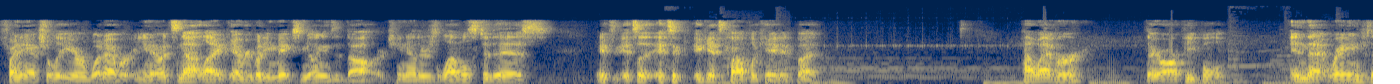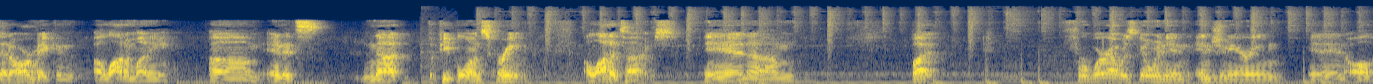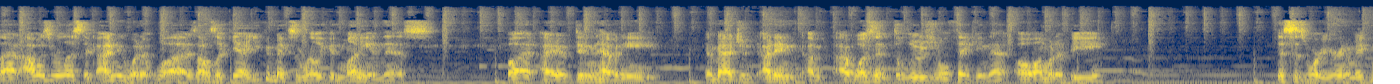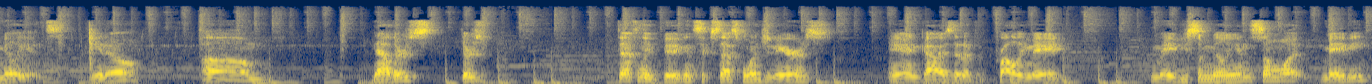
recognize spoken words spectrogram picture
financially or whatever you know it's not like everybody makes millions of dollars you know there's levels to this it's it's a it's a it gets complicated but however there are people in that range that are making a lot of money um, and it's not the people on screen a lot of times and um, but for where I was going in engineering and all that, I was realistic. I knew what it was. I was like, yeah, you could make some really good money in this, but I didn't have any imagine. I didn't. Um, I wasn't delusional thinking that oh, I'm gonna be. This is where you're gonna make millions. You know. Um, now there's there's definitely big and successful engineers and guys that have probably made maybe some millions, somewhat, maybe.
